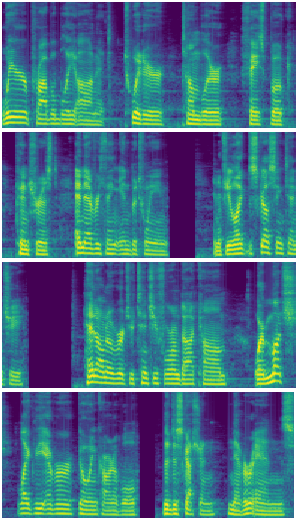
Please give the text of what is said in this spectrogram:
we're probably on it. Twitter, Tumblr, Facebook, Pinterest, and everything in between. And if you like discussing Tenchi, head on over to tenchiforum.com, where much like the ever going carnival, the discussion never ends.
